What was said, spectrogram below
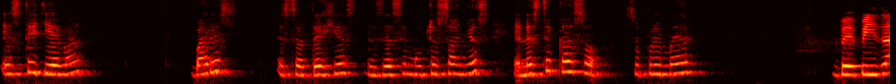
es que llevan varias estrategias desde hace muchos años. En este caso, su primer bebida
